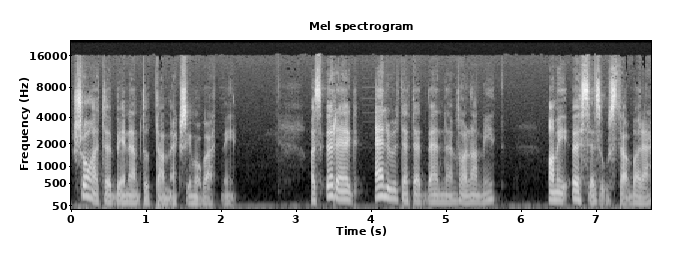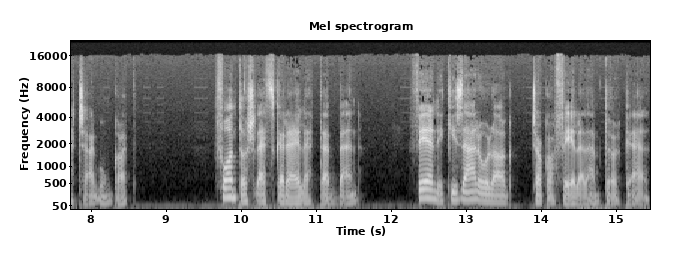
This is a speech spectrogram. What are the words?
soha többé nem tudtam megsimogatni. Az öreg elültetett bennem valamit, ami összezúzta a barátságunkat. Fontos lecke rejlett ebben. Félni kizárólag csak a félelemtől kell.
